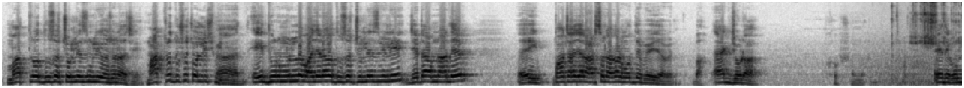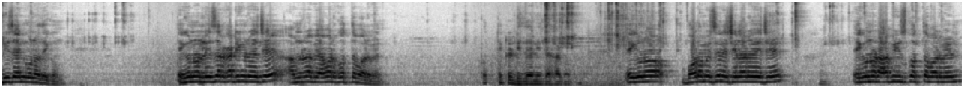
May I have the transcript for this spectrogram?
মাত্র দুশো চল্লিশ মিলি ওজন আছে। মাত্র দুশো চল্লিশ মিনিট হ্যাঁ এই দুর্মূল্য বাজারেও দুশো চল্লিশ মিলি যেটা আপনাদের এই পাঁচ হাজার আটশো টাকার মধ্যে পেয়ে যাবেন। বাহ। এক জোড়া। খুব সুন্দর। এই দেখুন ডিজাইনগুলো দেখুন। এগুলো লেজার কাটিং রয়েছে আপনারা ব্যবহার করতে পারবেন। প্রত্যেকটা ডিজাইনই দেখার মতো। এগুলো বড় মেশিনে ছেলা রয়েছে। এগুলো রাফ ইউজ করতে পারবেন।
